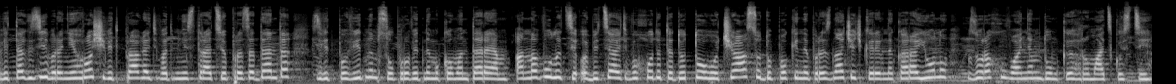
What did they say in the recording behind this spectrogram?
Відтак зібрані гроші відправлять в адміністрацію президента з відповідним супровідним коментарем. А на вулиці обіцяють виходити до того часу, допоки не призначать керівника району з урахуванням думки громадськості.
